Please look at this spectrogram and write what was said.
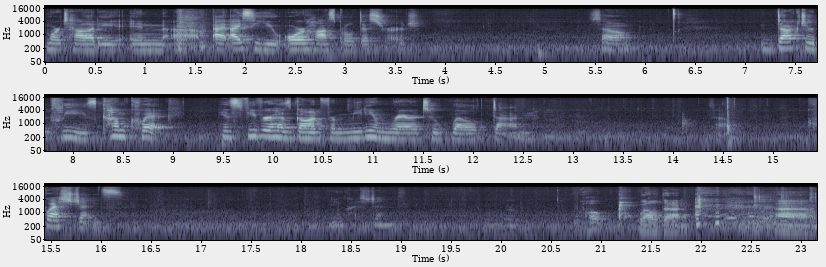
mortality in, um, at ICU or hospital discharge. So, doctor, please come quick. His fever has gone from medium rare to well done. So, questions? Any questions? Well, well done. Um,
